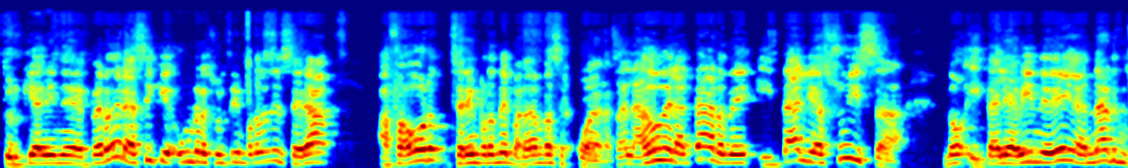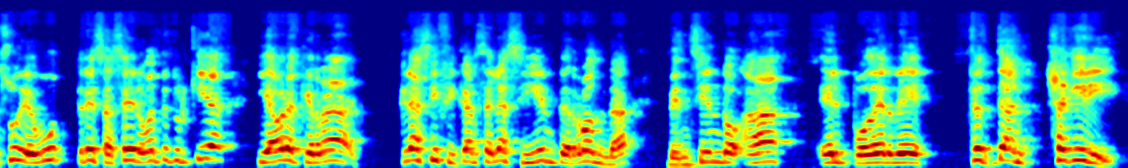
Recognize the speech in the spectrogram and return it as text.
Turquía viene de perder, así que un resultado importante será a favor, será importante para ambas escuadras. A las 2 de la tarde, Italia-Suiza, ¿no? Italia viene de ganar en su debut 3 a 0 ante Turquía y ahora querrá clasificarse a la siguiente ronda, venciendo a el poder de Fedan Shakiri.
